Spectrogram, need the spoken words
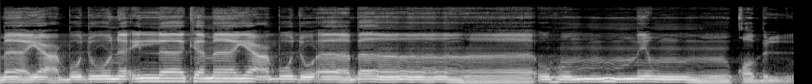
ما يعبدون الا كما يعبد اباؤهم من قبل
